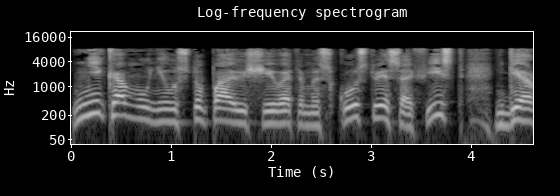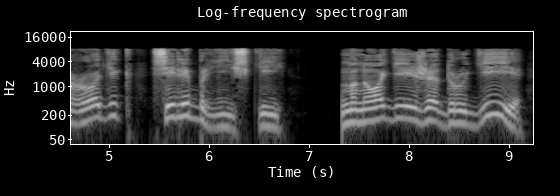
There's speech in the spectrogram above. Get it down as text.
никому не уступающий в этом искусстве софист Геродик Селебрийский. Многие же другие —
